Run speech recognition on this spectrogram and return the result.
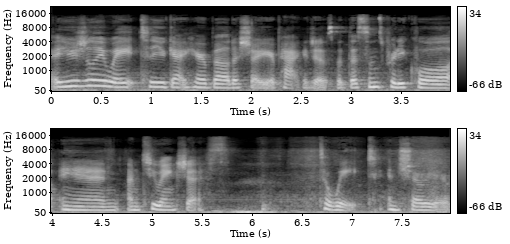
I usually wait till you get here, Bill, to show your packages, but this one's pretty cool, and I'm too anxious to wait and show you.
